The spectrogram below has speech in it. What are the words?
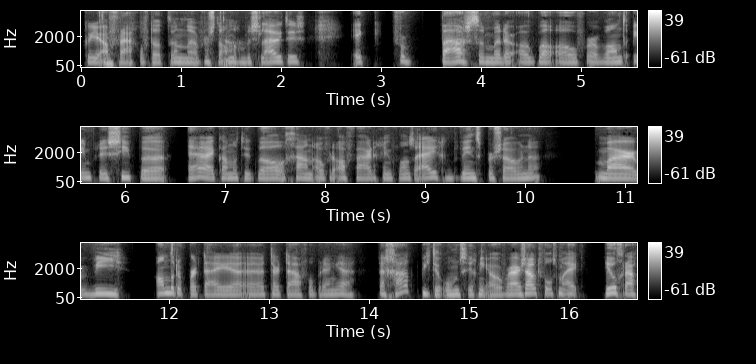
kun je afvragen of dat een uh, verstandig besluit is. Ik verbaasde me er ook wel over. Want in principe, hè, hij kan natuurlijk wel gaan over de afvaardiging van zijn eigen bewindspersonen. Maar wie andere partijen uh, ter tafel brengt, ja, daar gaat Pieter om zich niet over. Hij zou het volgens mij heel graag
